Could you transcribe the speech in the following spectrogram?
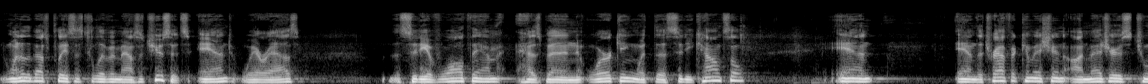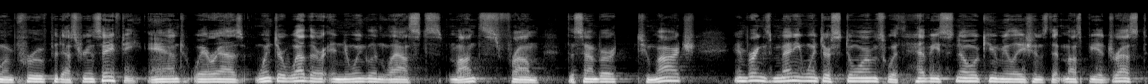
one of the best places to live in Massachusetts. And whereas the City of Waltham has been working with the City Council and and the Traffic Commission on measures to improve pedestrian safety. And whereas winter weather in New England lasts months from December to March and brings many winter storms with heavy snow accumulations that must be addressed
